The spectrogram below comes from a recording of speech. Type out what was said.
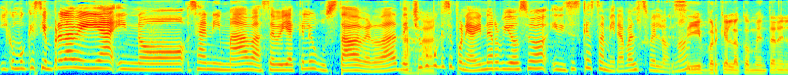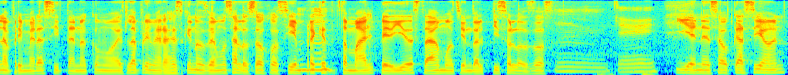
y como que siempre la veía y no se animaba, se veía que le gustaba, ¿verdad? De hecho como que se ponía bien nervioso y dices que hasta miraba al suelo, ¿no? Sí, porque lo comentan en la primera cita, ¿no? Como es la primera vez que nos vemos a los ojos. Siempre que te tomaba el pedido estábamos yendo al piso los dos. Mm. Y en esa ocasión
